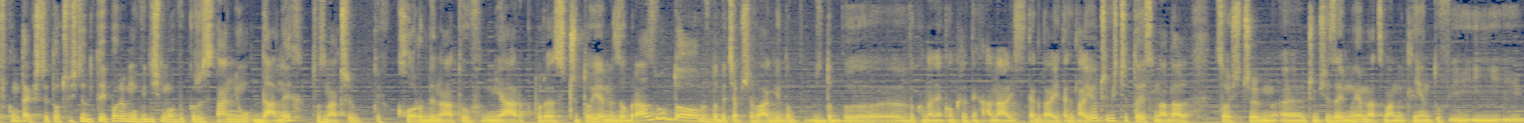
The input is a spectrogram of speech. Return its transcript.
w kontekście, to oczywiście do tej pory mówiliśmy o wykorzystaniu danych, to znaczy tych koordynatów, miar, które sczytujemy z obrazu do zdobycia przewagi, do, do wykonania konkretnych analiz itd., tak itd. Tak I oczywiście to jest nadal coś, czym, e, czym się zajmujemy, na co mamy klientów i, i, i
